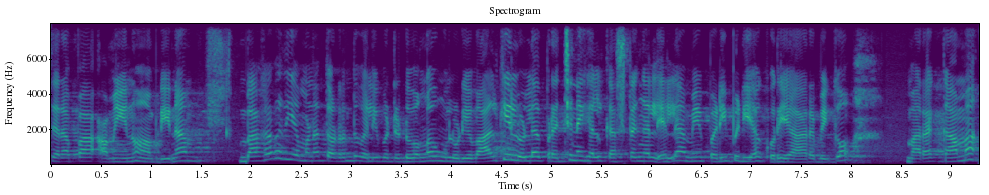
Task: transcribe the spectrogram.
சிறப்பாக அமையணும் அப்படின்னா பகவதி அம்மனை தொடர்ந்து வழிபட்டுடுவாங்க உங்களுடைய வாழ்க்கையில் உள்ள பிரச்சனைகள் கஷ்டங்கள் எல்லாமே படிப்படியாக குறைய ஆரம்பிக்கும். மறக்காமல்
